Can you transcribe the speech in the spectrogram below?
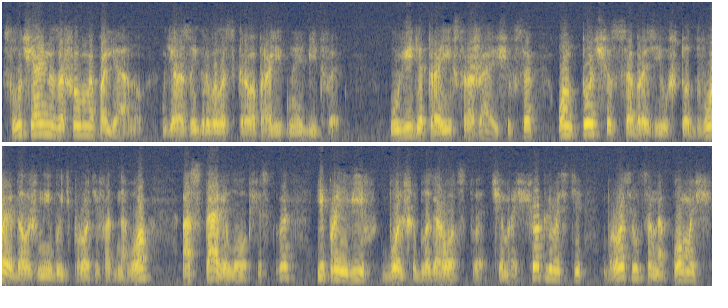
случайно зашел на поляну — где разыгрывалась кровопролитная битва. Увидя троих сражающихся, он тотчас сообразил, что двое должны быть против одного, оставил общество и, проявив больше благородства, чем расчетливости, бросился на помощь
